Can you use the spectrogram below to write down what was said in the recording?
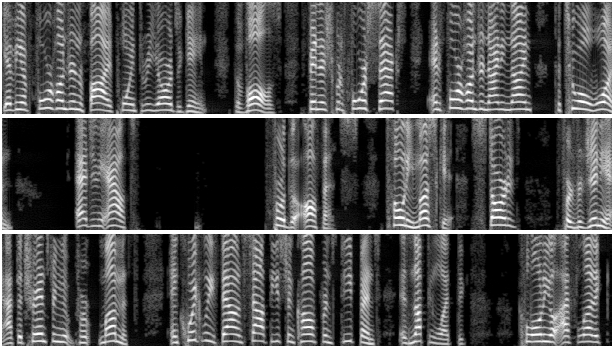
giving up 405.3 yards a game. The Vols finished with four sacks and 499 to 201, edging out for the offense. Tony Muskett, started for Virginia after transferring from Monmouth and quickly found Southeastern Conference defense is nothing like the Colonial Athletic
